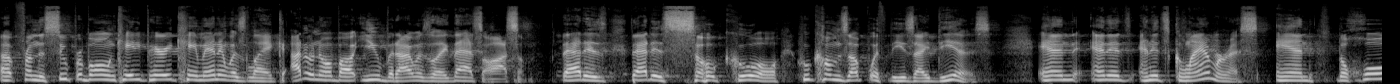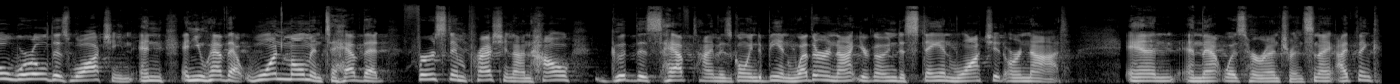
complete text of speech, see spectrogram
uh, from the Super Bowl and Katy Perry came in, it was like, I don't know about you, but I was like, that's awesome. That is, that is so cool. Who comes up with these ideas? And, and, it's, and it's glamorous, and the whole world is watching, and, and you have that one moment to have that first impression on how good this halftime is going to be and whether or not you're going to stay and watch it or not. And, and that was her entrance. And I, I think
